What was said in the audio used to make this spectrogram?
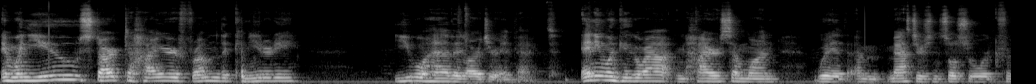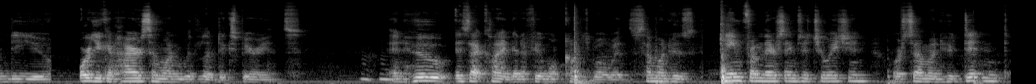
And when you start to hire from the community, you will have a larger impact. Anyone can go out and hire someone with a master's in social work from DU, or you can hire someone with lived experience. And who is that client going to feel more comfortable with? Someone who's came from their same situation, or someone who didn't?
